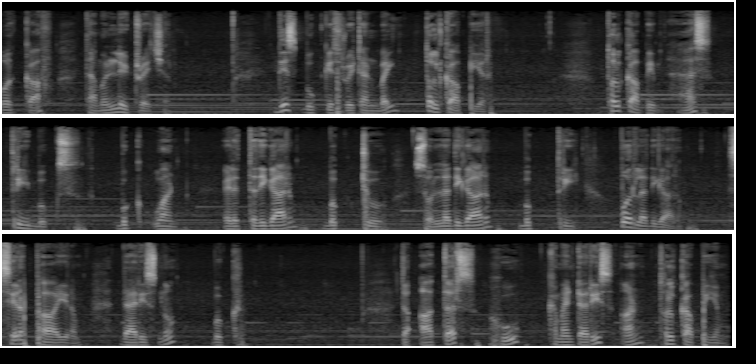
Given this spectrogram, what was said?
work of Tamil literature This book is written by Tolkappiyar. Tolkappiyam has three books. Book 1 Ezhuthathikaram book two Sollathikaram book three Porulathikaram Sirappayiram there is no book the authors who commentaries on Tolkappiyam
